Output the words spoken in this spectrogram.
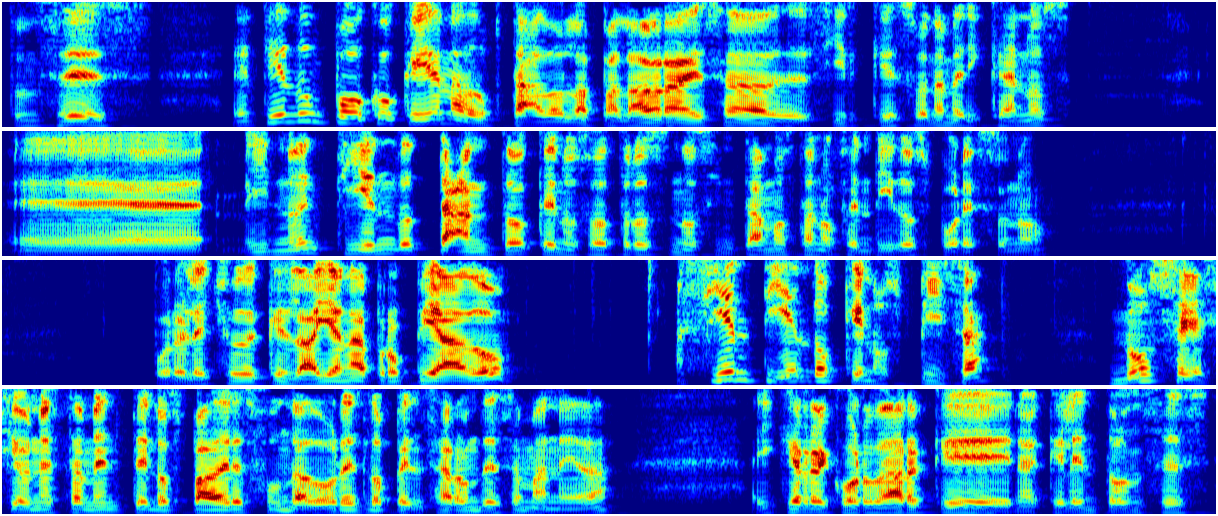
Entonces, entiendo un poco que hayan adoptado la palabra esa de decir que son americanos. Eh, y no entiendo tanto que nosotros nos sintamos tan ofendidos por eso, ¿no? Por el hecho de que la hayan apropiado. Sí entiendo que nos pisa. No sé si honestamente los padres fundadores lo pensaron de esa manera. Hay que recordar que en aquel entonces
